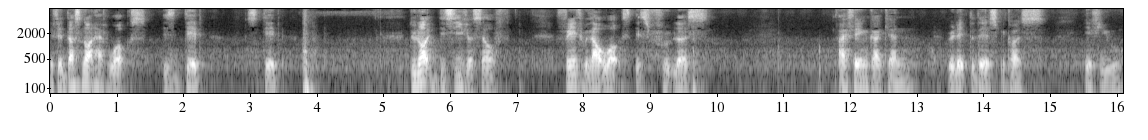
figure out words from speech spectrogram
if it does not have works, is dead. It's dead. Do not deceive yourself. Faith without works is fruitless. I think I can relate to this because if you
